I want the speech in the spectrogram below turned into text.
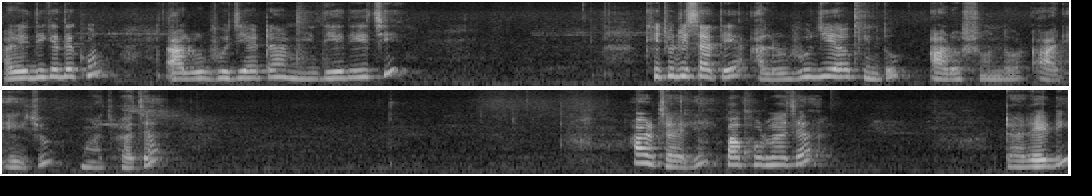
আর এদিকে দেখুন, আলুর ভুজিয়াটা আমি দিয়ে দিয়েছি। খিচুড়ির সাথে আলুর ভুজিয়াও কিন্তু আরও সুন্দর। আর এই যে মাছ ভাজা। আর চাইলে পাঁপড় ভাজাটা রেডি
